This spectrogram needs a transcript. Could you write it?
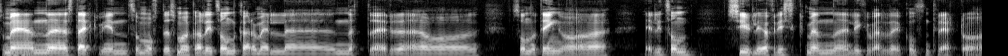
Som er en uh, sterkvin som ofte smaker litt sånn karamellnøtter eh, og sånne ting. Og er litt sånn syrlig og frisk, men eh, likevel konsentrert og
